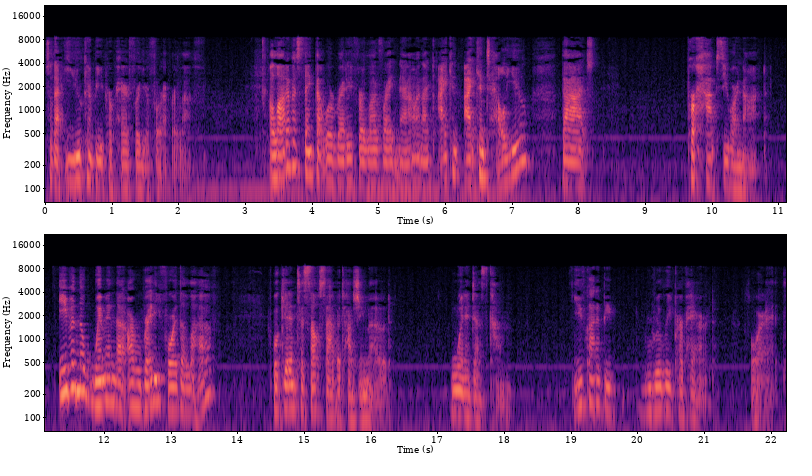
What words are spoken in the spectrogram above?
so that you can be prepared for your forever love. A lot of us think that we're ready for love right now, and I, I can I can tell you that perhaps you are not. Even the women that are ready for the love will get into self sabotaging mode when it does come. You've got to be really prepared for it.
